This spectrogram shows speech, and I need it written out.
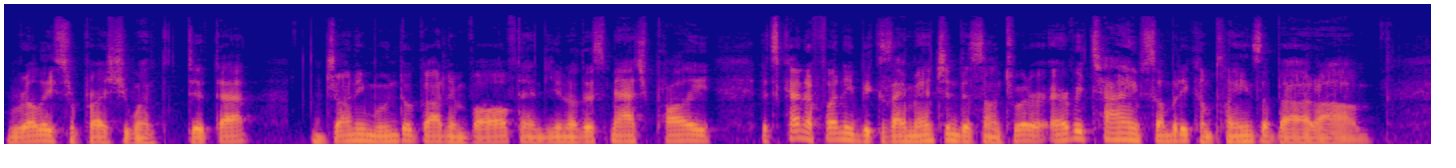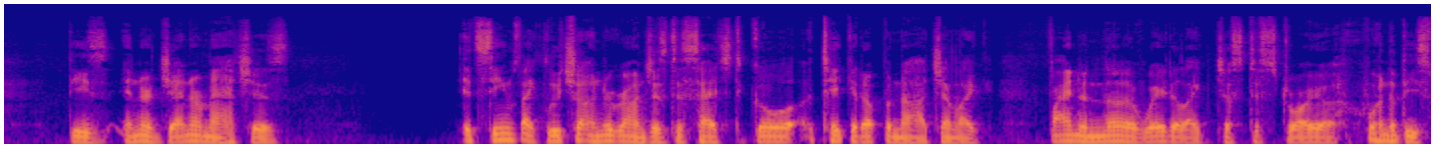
really surprised she went did that. Johnny Mundo got involved, and you know this match probably it's kind of funny because I mentioned this on Twitter. Every time somebody complains about um, these intergender matches, it seems like Lucha Underground just decides to go take it up a notch and like find another way to like just destroy a, one of these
